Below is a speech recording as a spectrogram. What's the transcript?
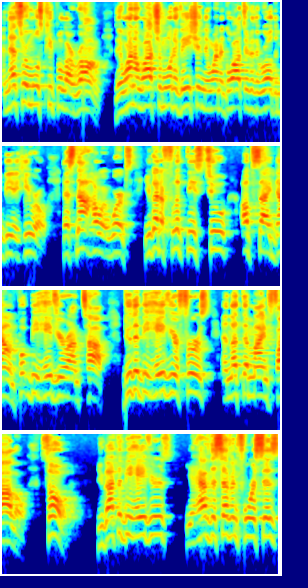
And that's where most people are wrong. They want to watch a motivation. They want to go out there to the world and be a hero. That's not how it works. You got to flip these two upside down. Put behavior on top. Do the behavior first and let the mind follow. So you got the behaviors, you have the seven forces.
